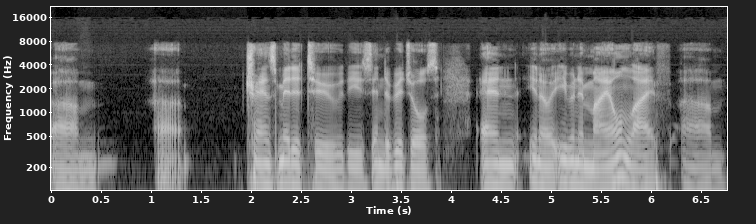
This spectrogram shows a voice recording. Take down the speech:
um, uh, transmitted to these individuals and you know even in my own life um,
